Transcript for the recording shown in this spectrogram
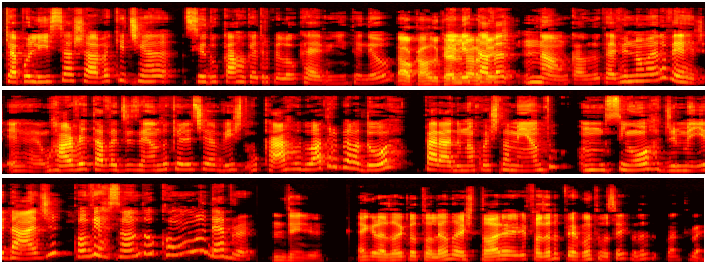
que a polícia achava que tinha sido o carro que atropelou o Kevin, entendeu? Ah, o carro do Kevin ele não era tava... verde. Não, o carro do Kevin não era verde. É, o Harvey estava dizendo que ele tinha visto o carro do atropelador parado no acostamento, um senhor de meia idade conversando com a Deborah. Entendi. É engraçado que eu tô lendo a história e fazendo pergunta vocês, mas tudo bem.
